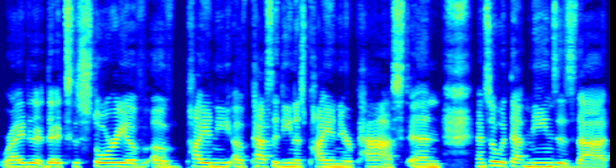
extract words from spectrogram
right? It's the story of of pioneer of pasadena's pioneer past. And and so what that means is that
